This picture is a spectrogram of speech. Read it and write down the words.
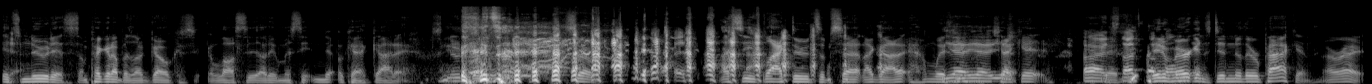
It's nudists. I'm picking up as I go because I lost the audio. Missing. Okay, got it. It's So I see black dudes upset. I got it. I'm with Yeah, you. yeah, yeah. Check it. All right, so that's Native Americans didn't know they were packing. All right.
